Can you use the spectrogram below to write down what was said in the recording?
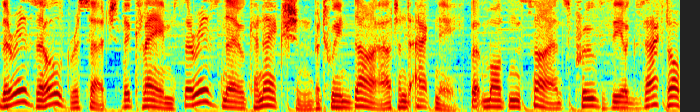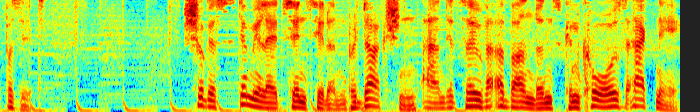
There is old research that claims there is no connection between diet and acne, but modern science proves the exact opposite. Sugar stimulates insulin production, and its overabundance can cause acne.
